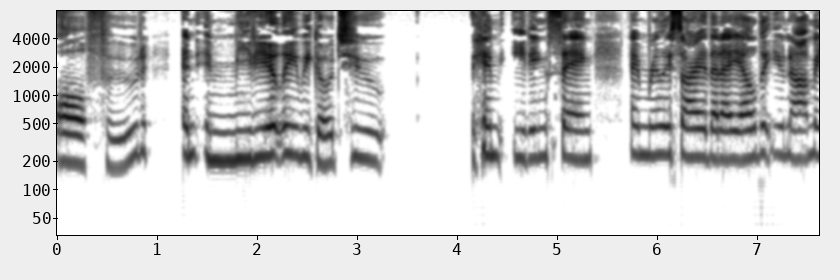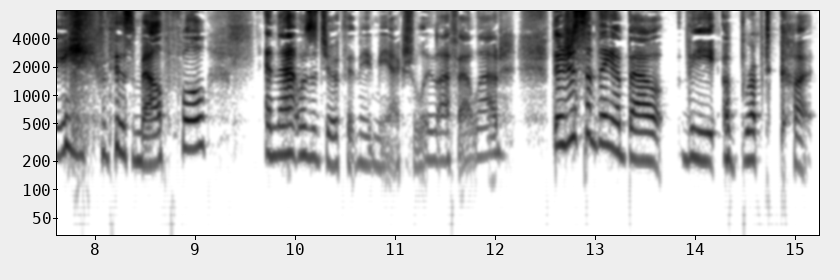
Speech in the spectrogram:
all food. And immediately we go to him eating, saying, I'm really sorry that I yelled at you, not me, with his mouth full. And that was a joke that made me actually laugh out loud. There's just something about the abrupt cut,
